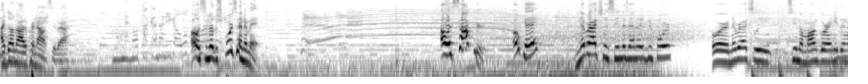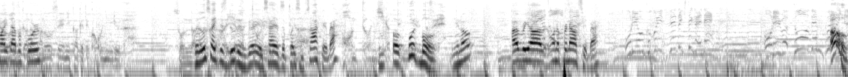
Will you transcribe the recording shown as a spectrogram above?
I don't know how to pronounce it, bruh. Oh, it's another sports anime. Oh, it's soccer. Okay. Never actually seen this anime before, or never actually seen the manga or anything like that before. But it looks like this dude is very excited to play some soccer, bruh. Uh, football, you know? However y'all want to pronounce it, bruh. Oh!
